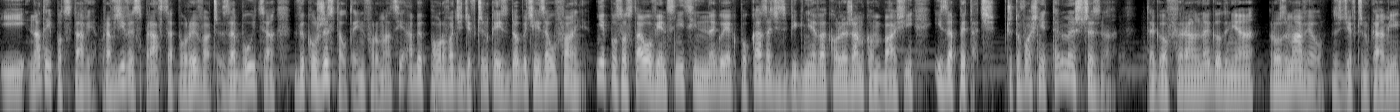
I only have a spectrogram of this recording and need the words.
i na tej podstawie prawdziwy sprawca, porywacz, zabójca wykorzystał te informacje, aby porwać dziewczynkę i zdobyć jej zaufanie. Nie pozostało więc nic innego, jak pokazać Zbigniewa koleżankom Basi i zapytać, czy to właśnie ten mężczyzna tego feralnego dnia rozmawiał z dziewczynkami,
